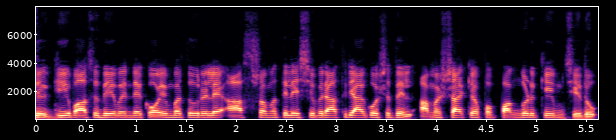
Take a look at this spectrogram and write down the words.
ജഗ്ഗി വാസുദേവന്റെ കോയമ്പത്തൂരിലെ ആശ്രമത്തിലെ ശിവരാത്രി ആഘോഷത്തിൽ അമിത്ഷായ്ക്കൊപ്പം പങ്കെടുക്കുകയും ചെയ്തു.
